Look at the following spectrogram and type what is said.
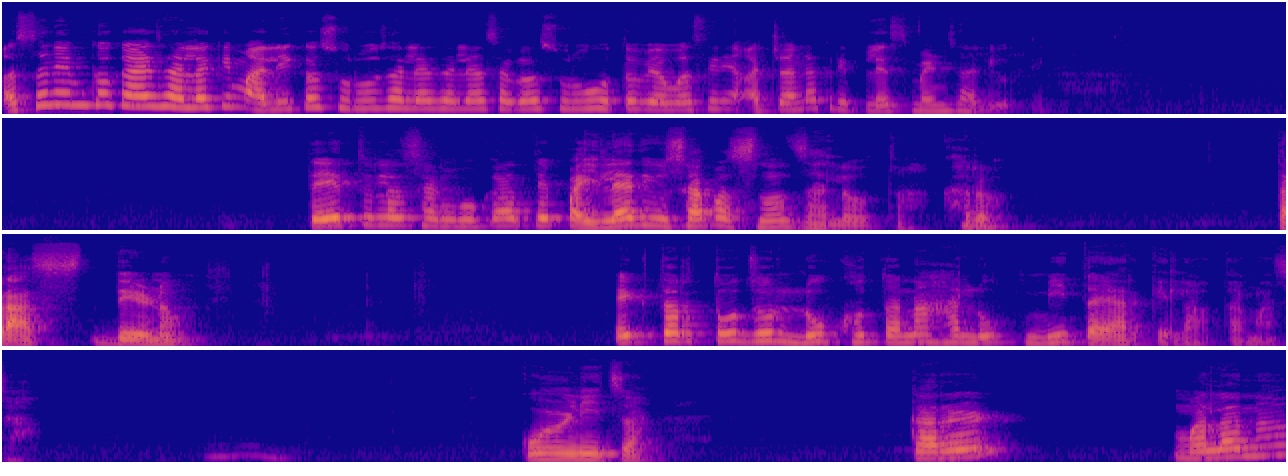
असं नेमकं काय झालं की मालिका सुरू झाल्या झाल्या सगळं सुरू होतं व्यवस्थित अचानक रिप्लेसमेंट झाली होती? ते तुला सांगू का? ते पहिल्या दिवसापासूनच झालं होतं खरं. हं. त्रास देणं. एकतर तो जो लुक होता ना हा लुक मी तयार केला होता माझा. कोळणीचा. कारण मला ना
